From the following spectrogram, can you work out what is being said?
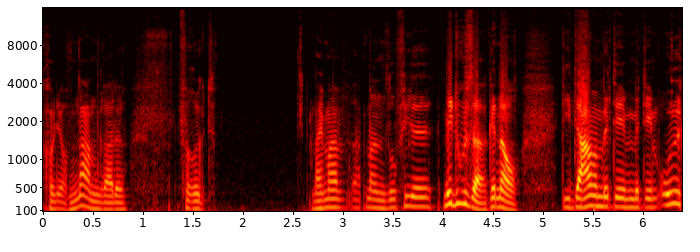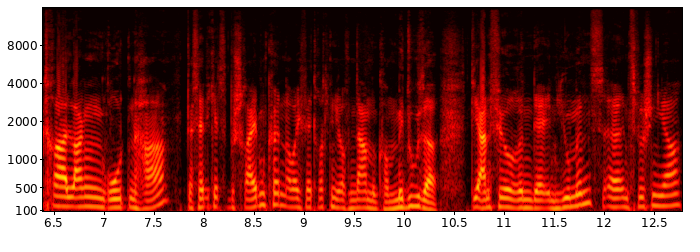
komme nicht auf den Namen gerade. Verrückt. Manchmal hat man so viel. Medusa, genau. Die Dame mit dem, mit dem ultra langen roten Haar. Das hätte ich jetzt beschreiben können, aber ich werde trotzdem nicht auf den Namen kommen. Medusa, die Anführerin der Inhumans äh, inzwischen ja.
